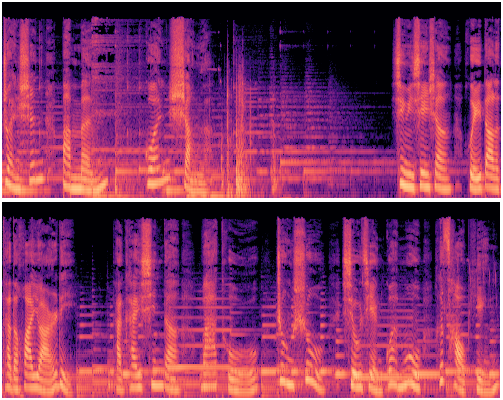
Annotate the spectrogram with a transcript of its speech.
转身把门关上了。幸运先生回到了他的花园里，他开心的挖土、种树、修剪灌木和草坪，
